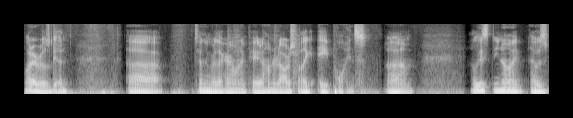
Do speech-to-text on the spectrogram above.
whatever, it was good. Uh, something with the heroin, I paid a hundred dollars for like eight points. Um, at least you know I, I was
